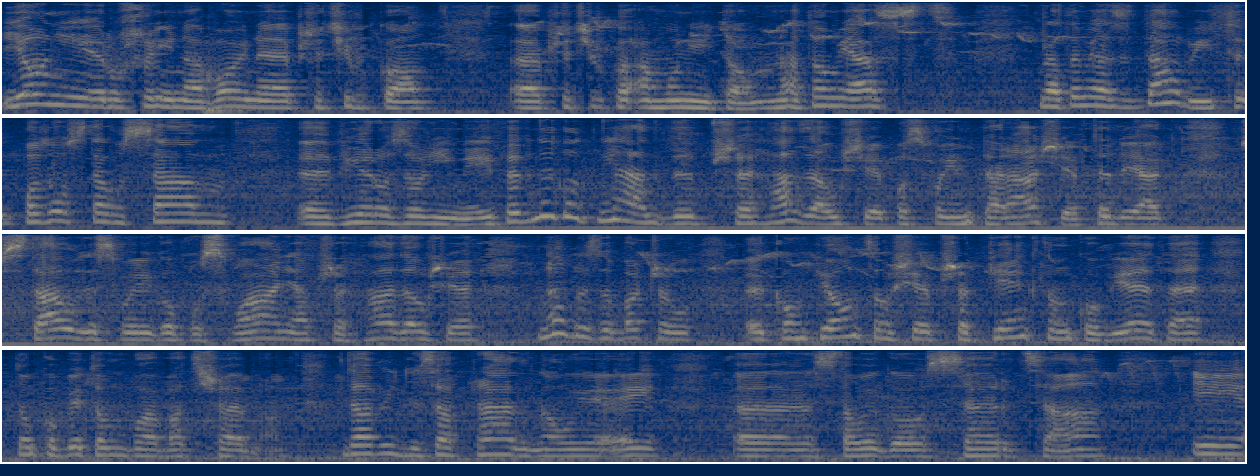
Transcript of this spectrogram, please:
i oni ruszyli na wojnę przeciwko, e, przeciwko Amonitom. Natomiast Natomiast Dawid pozostał sam e, w Jerozolimie i pewnego dnia, gdy przechadzał się po swoim tarasie, wtedy jak wstał ze swojego posłania, przechadzał się, nagle zobaczył e, kąpiącą się przepiękną kobietę. Tą kobietą była Batrzeba. Dawid zapragnął jej e, z całego serca i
